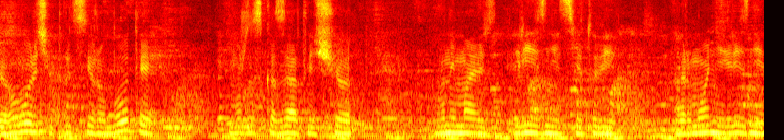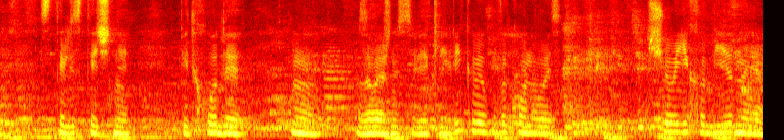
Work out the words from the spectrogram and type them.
Е, Говорячи про ці роботи, можна сказати, що вони мають різні цвітові гармонії, різні стилістичні підходи, ну, в залежності в який рік ви- виконувались. Що їх об'єднує?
